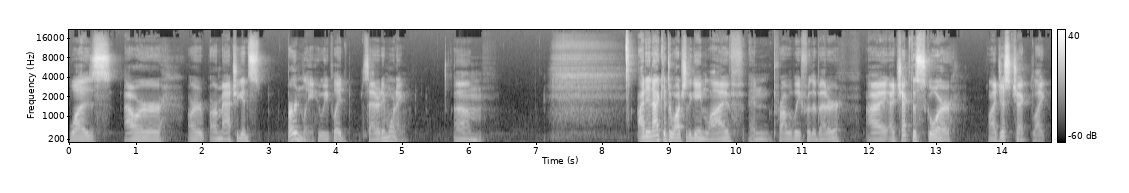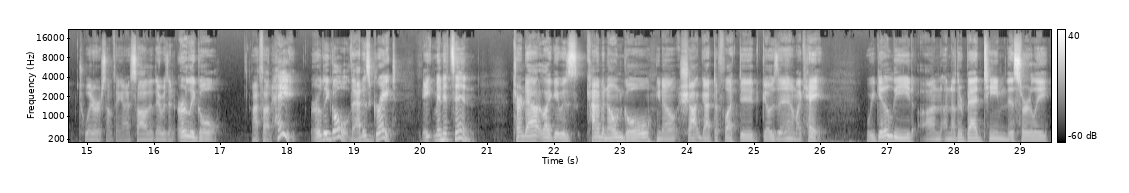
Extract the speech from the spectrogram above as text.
was our our our match against Burnley, who we played Saturday morning. Um, I did not get to watch the game live, and probably for the better. I, I checked the score. Well, I just checked like Twitter or something, and I saw that there was an early goal. I thought, hey, early goal, that is great. Eight minutes in. Turned out like it was kind of an own goal. You know, shot got deflected, goes in. I'm like, hey, we get a lead on another bad team this early.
